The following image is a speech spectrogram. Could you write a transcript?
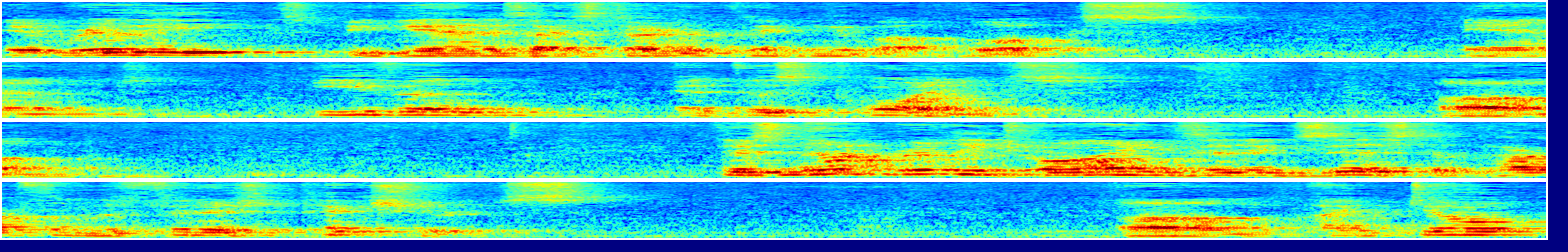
It really began as I started thinking about books, and even at this point, um, there's not really drawings that exist apart from the finished pictures. Um, I don't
